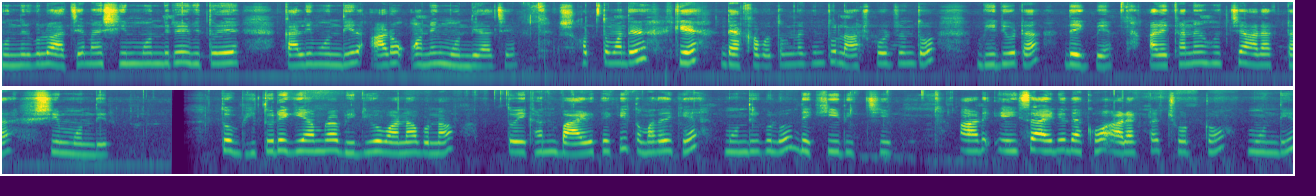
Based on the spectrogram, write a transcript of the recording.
মন্দিরগুলো আছে মানে শিব মন্দিরের ভিতরে কালী মন্দির আরও অনেক মন্দির আছে। সব তোমাদেরকে দেখাবো। তোমরা কিন্তু লাস্ট পর্যন্ত ভিডিওটা দেখবে। আর এখানে হচ্ছে আর একটা শিব মন্দির। তো ভিতরে গিয়ে আমরা ভিডিও বানাবো না। তো এখান বাইরে থেকেই তোমাদেরকে মন্দিরগুলো দেখিয়ে দিচ্ছি। আর এই সাইডে দেখো আর একটা ছোট্ট মন্দির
